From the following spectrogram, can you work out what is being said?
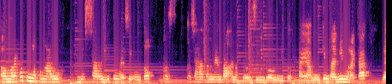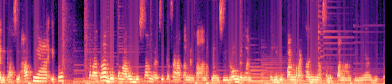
uh, mereka punya pengaruh besar gitu nggak sih untuk kesehatan mental anak Down syndrome gitu? Kayak mungkin tadi mereka nggak dikasih haknya, itu ternyata berpengaruh besar nggak sih kesehatan mental anak Down syndrome dengan kehidupan mereka di masa depan nantinya gitu?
